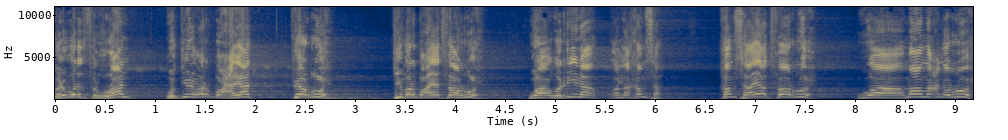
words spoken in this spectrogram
ورد في القرآن؟ ودينا أربع آيات فيها الروح. جيب أربع آيات فيها الروح. وورينا ولا خمسة. خمسة آيات فيها الروح. وما معنى الروح؟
